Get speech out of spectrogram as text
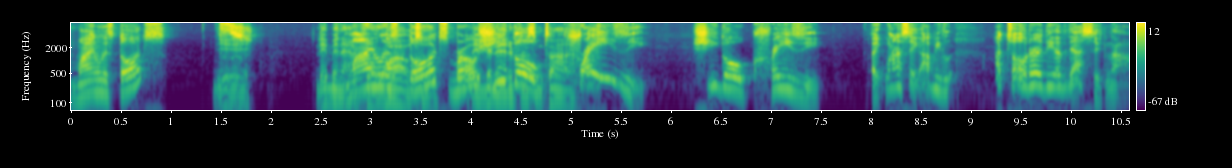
mindless thoughts. Yeah, they've been at it for a Mindless while thoughts, too. bro. She at it for go crazy. She go crazy. Like when I say I be, I told her the other day. I said, Nah,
